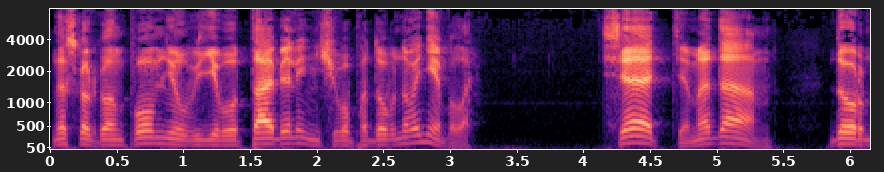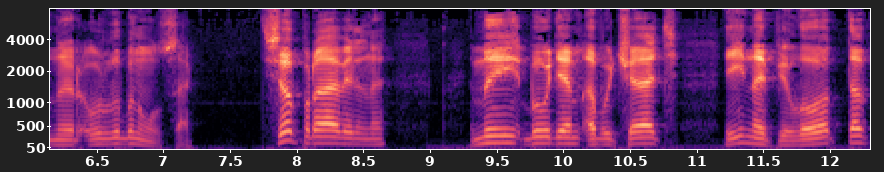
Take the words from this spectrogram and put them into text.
Насколько он помнил, в его табеле ничего подобного не было. «Сядьте, мадам!» — Дорнер улыбнулся. «Все правильно. Мы будем обучать и на пилотов,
